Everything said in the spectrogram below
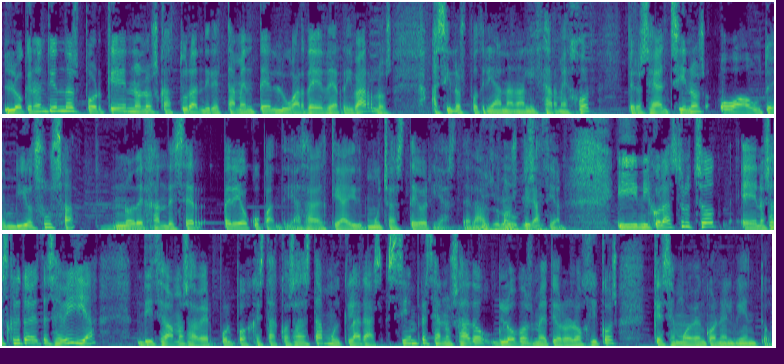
Lo que no entiendo es por qué no los capturan directamente en lugar de derribarlos. Así los podrían analizar mejor, pero sean chinos o autoenvíos USA, no dejan de ser preocupantes. Ya sabes que hay muchas teorías de la Desde sí. conspiración. Y Nicolás Truchot eh, nos ha escrito desde Sevilla, dice, vamos a ver, Pulpo, es que estas cosas están muy claras. Siempre se han usado globos meteorológicos que se mueven con el viento.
